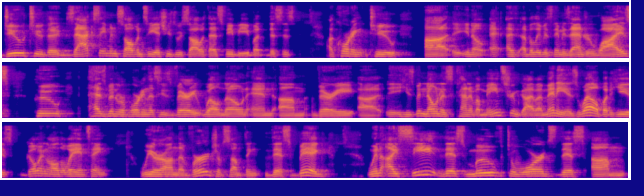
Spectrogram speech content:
due to the exact same insolvency issues we saw with SVB. But this is according to, uh, you know, I, I believe his name is Andrew Wise, who has been reporting this. He's very well known and um, very, uh, he's been known as kind of a mainstream guy by many as well. But he is going all the way and saying, we are on the verge of something this big when I see this move towards this um,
